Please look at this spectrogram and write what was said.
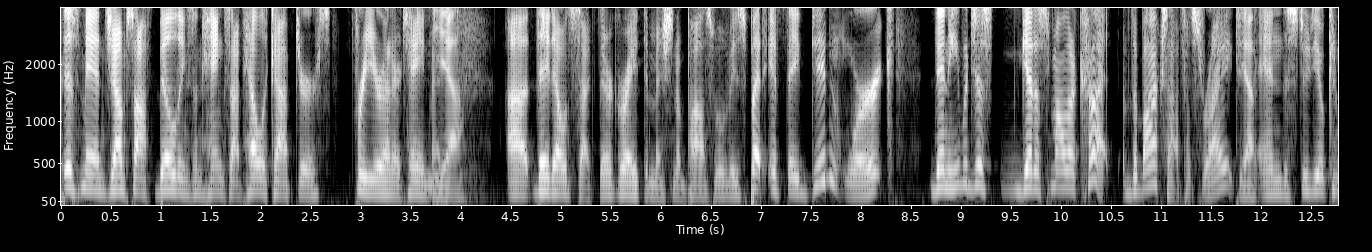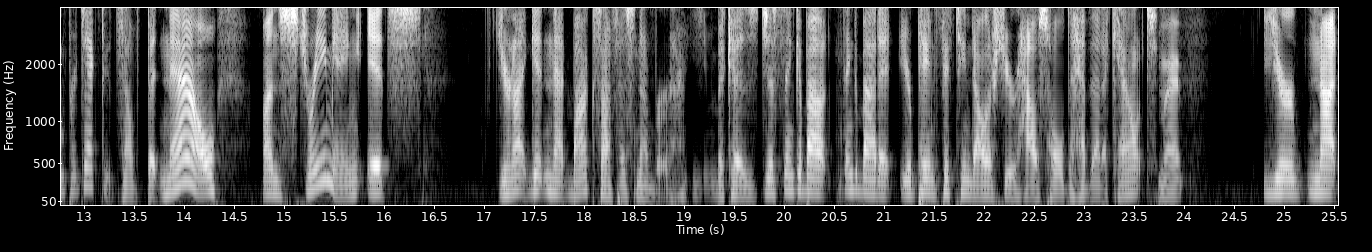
This man jumps off buildings and hangs off helicopters for your entertainment. Yeah. Uh, they don't suck. They're great, the Mission Impossible movies. But if they didn't work, then he would just get a smaller cut of the box office, right? Yeah. And the studio can protect itself. But now on streaming, it's you're not getting that box office number because just think about think about it. You're paying fifteen dollars to your household to have that account. Right. You're not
